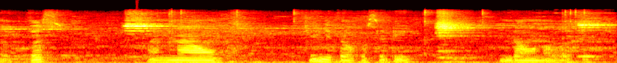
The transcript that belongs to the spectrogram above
like this. And now change the opacity down over here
